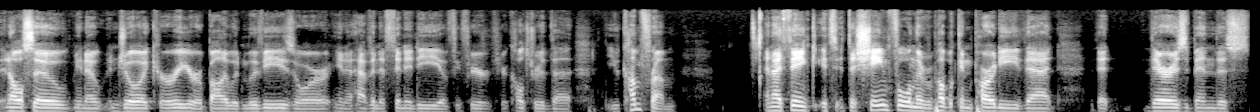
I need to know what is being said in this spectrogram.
and also you know enjoy career or Bollywood movies or you know have an affinity of if your if your culture the you come from. And I think it's it's shameful in the Republican Party that that there has been this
